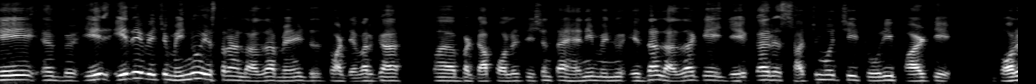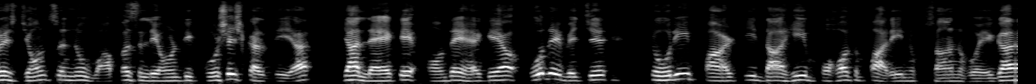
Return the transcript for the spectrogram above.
ਤੇ ਇਹ, ਇਹਦੇ ਵਿੱਚ ਮੈਨੂੰ ਇਸ ਤਰ੍ਹਾਂ ਲੱਗਦਾ, ਮੈਂ ਤੁਹਾਡੇ ਵਰਗਾ ਵੱਡਾ ਪੋਲੀਟੀਸ਼ੀਅਨ ਤਾਂ ਹੈ ਨਹੀਂ, ਮੈਨੂੰ ਇਦਾਂ ਲੱਗਦਾ ਕਿ ਜੇਕਰ ਸੱਚਮੁੱਚ ਹੀ ਟੋਰੀ ਪਾਰਟੀ ਬੋਰਿਸ ਜੌਨਸਨ ਨੂੰ ਵਾਪਸ ਲਿਆਉਣ ਦੀ ਕੋਸ਼ਿਸ਼ ਕਰਦੀ ਆ ਜਾਂ ਲੈ ਕੇ ਆਉਂਦੇ ਹੈਗੇ ਆ ਉਹਦੇ ਵਿੱਚ ਟੋਰੀ ਪਾਰਟੀ ਦਾ ਹੀ ਬਹੁਤ ਭਾਰੀ ਨੁਕਸਾਨ ਹੋਏਗਾ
